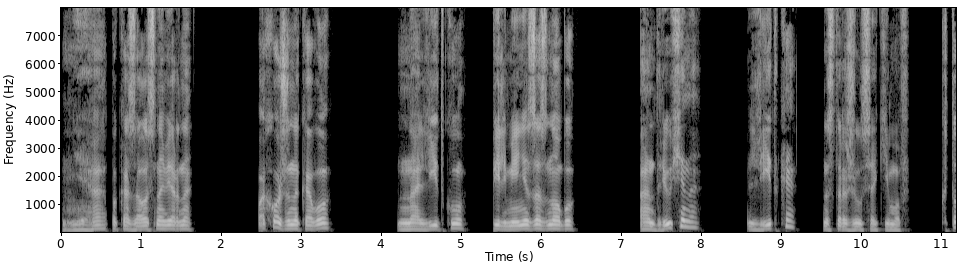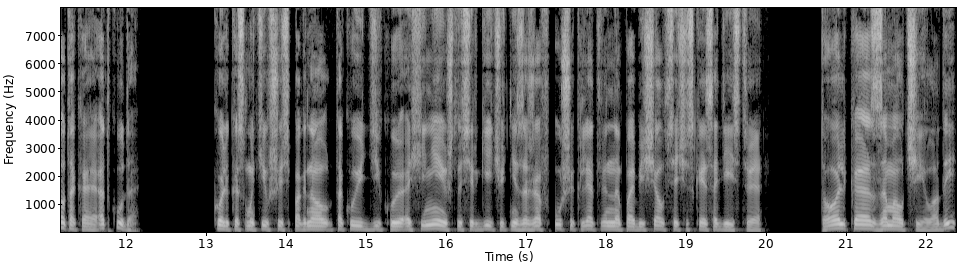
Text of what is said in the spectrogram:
«Не, показалось, наверное». «Похоже на кого?» «На Литку, пельмени за знобу». «Андрюхина? Литка?» — насторожился Акимов. «Кто такая? Откуда?» Колька, смутившись, погнал такую дикую ахинею, что Сергей, чуть не зажав уши, клятвенно пообещал всяческое содействие. «Только замолчи, лады?»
